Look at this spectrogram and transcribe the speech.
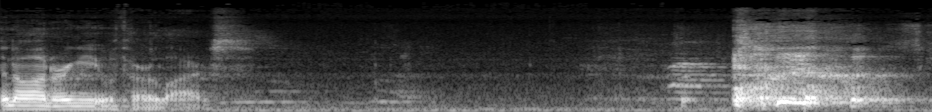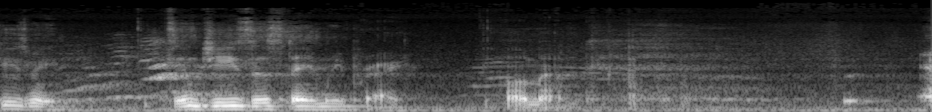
and honoring you with our lives. Excuse me. It's in Jesus' name we pray. Amen.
